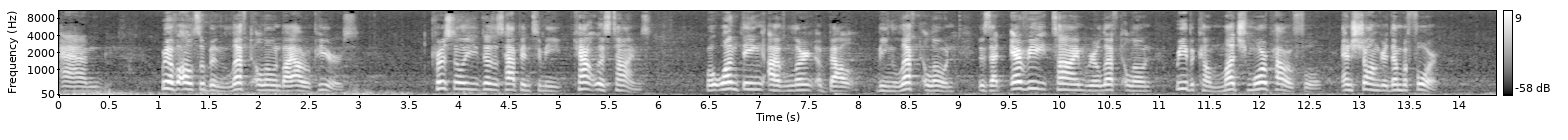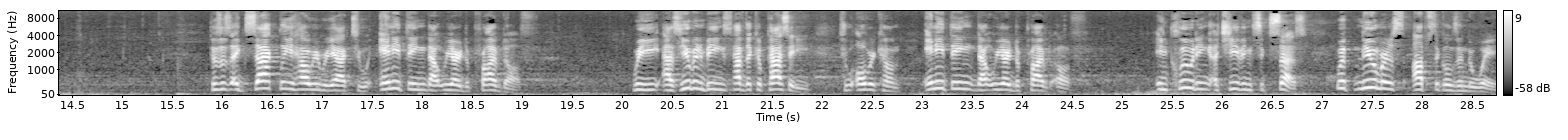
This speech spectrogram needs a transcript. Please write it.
And we have also been left alone by our peers. Personally, this has happened to me countless times. But one thing I've learned about being left alone is that every time we're left alone, we become much more powerful and stronger than before. This is exactly how we react to anything that we are deprived of. We, as human beings, have the capacity to overcome anything that we are deprived of, including achieving success with numerous obstacles in the way.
